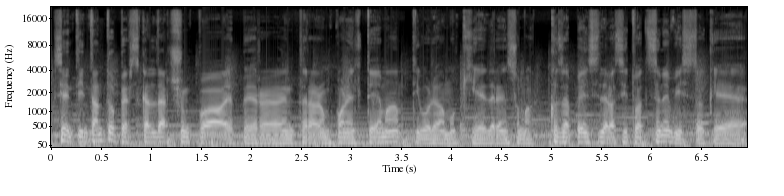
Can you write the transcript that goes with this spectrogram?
Senti, intanto per scaldarci un po' e per entrare un po' nel tema, ti volevamo chiedere, insomma, cosa pensi della situazione, visto che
